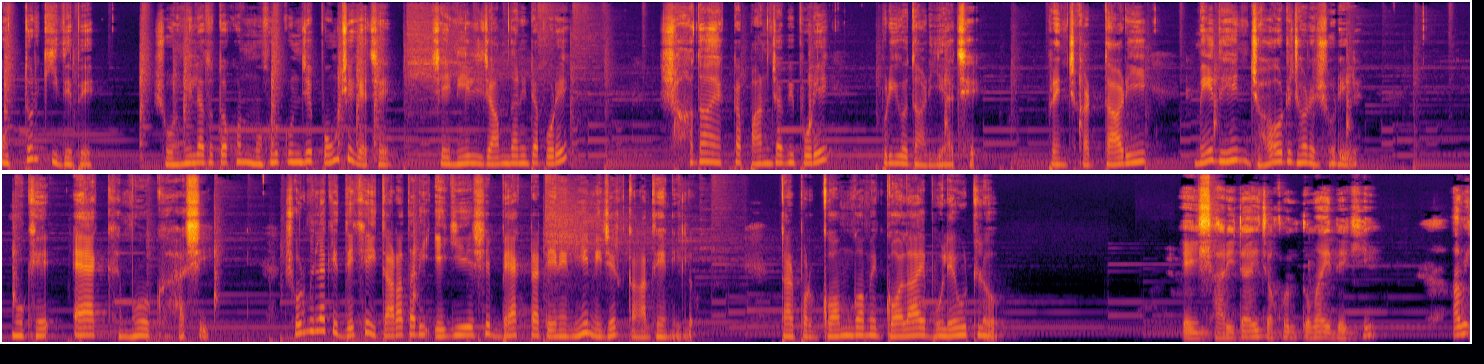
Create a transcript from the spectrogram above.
উত্তর কি দেবে? শর্মিলা তো তখন মোহরকুঞ্জে পৌঁছে গেছে। সেই নীল জামদানিটা পরে, সাদা একটা পাঞ্জাবি পরে প্রিয় দাঁড়িয়ে আছে। ফ্রেঞ্চ কাট দাড়ি মেদহীন ঝড়ঝড়ে শরীর। মুখে এক মুখ হাসি। শর্মিলাকে দেখেই তাড়াতাড়ি এগিয়ে এসে ব্যাগটা টেনে নিয়ে নিজের কাঁধে নিল। তারপর গম গমে গলায় বলে উঠল, এই শাড়িটাই যখন তোমায় দেখি, আমি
